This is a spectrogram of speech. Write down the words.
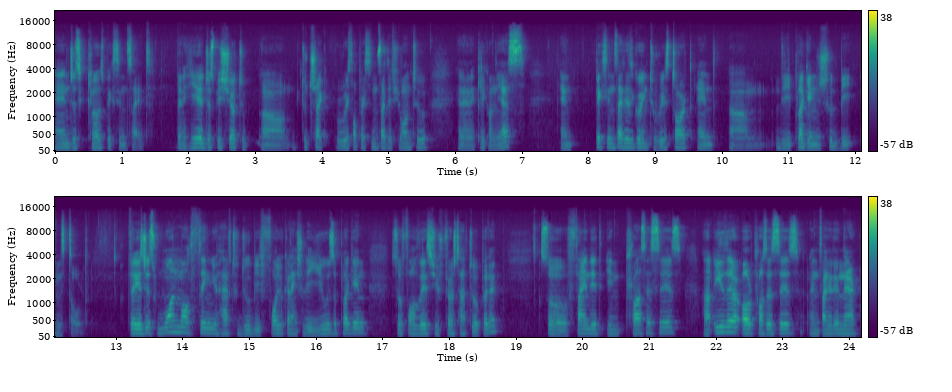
and just close PixInsight. Then here, just be sure to, um, to check Restart PixInsight if you want to, and then click on Yes. And PixInsight is going to restart and um, the plugin should be installed. There is just one more thing you have to do before you can actually use a plugin. So for this, you first have to open it. So find it in processes, uh, either all processes and find it in there,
